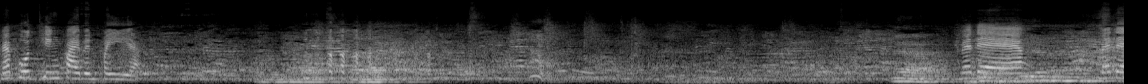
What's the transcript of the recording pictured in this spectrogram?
แม่พุทธทิ้งไปเป็นปีอะขอบคุณนะครับเนี่ยแม่แดง แม่แด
